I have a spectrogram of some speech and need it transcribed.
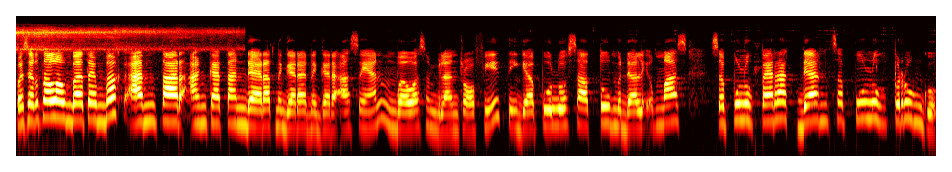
Peserta lomba tembak antar angkatan darat negara-negara ASEAN membawa 9 trofi, 31 medali emas, 10 perak, dan 10 perunggu.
